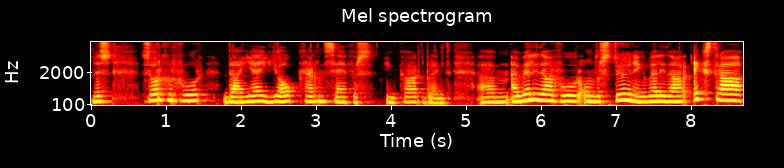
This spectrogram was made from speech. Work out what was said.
Dus zorg ervoor dat jij jouw kerncijfers in kaart brengt. Um, en wil je daarvoor ondersteuning? Wil je daar extra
